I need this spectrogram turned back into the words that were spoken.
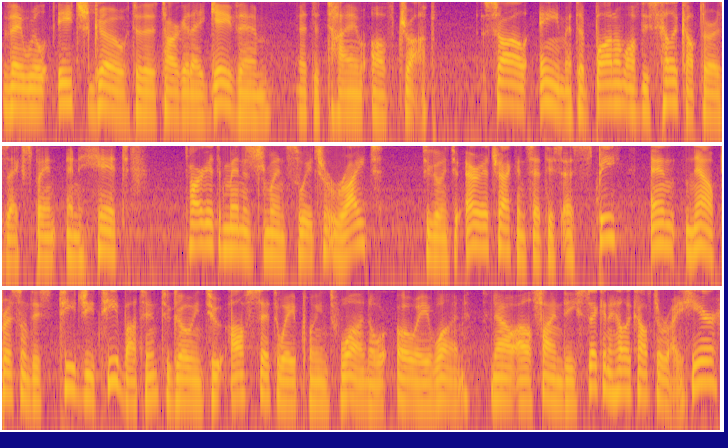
they will each go to the target I gave them at the time of drop. So I'll aim at the bottom of this helicopter as I explained and hit target management switch right to go into area track and set this as SP and now press on this TGT button to go into offset waypoint 1 or OA1. Now I'll find the second helicopter right here,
